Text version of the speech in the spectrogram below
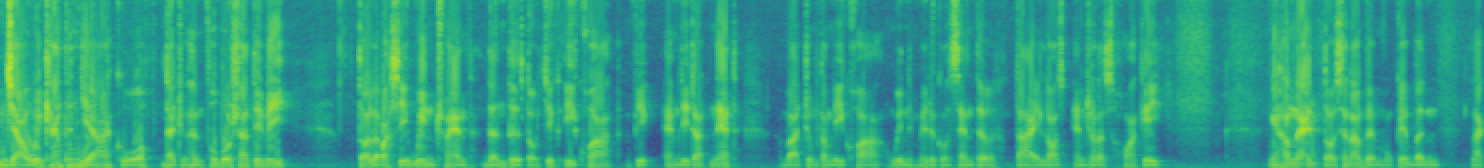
kính chào quý khán thính giả của đài truyền hình phố Bosa TV. Tôi là bác sĩ Win Tran đến từ tổ chức y khoa VietMD.net và trung tâm y khoa Win Medical Center tại Los Angeles, Hoa Kỳ. Ngày hôm nay tôi sẽ nói về một cái bệnh là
